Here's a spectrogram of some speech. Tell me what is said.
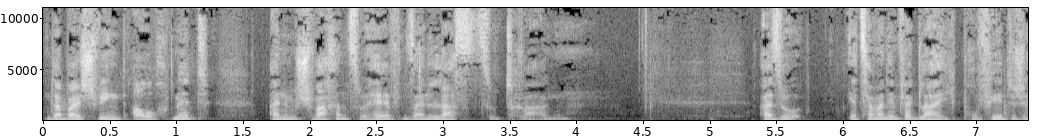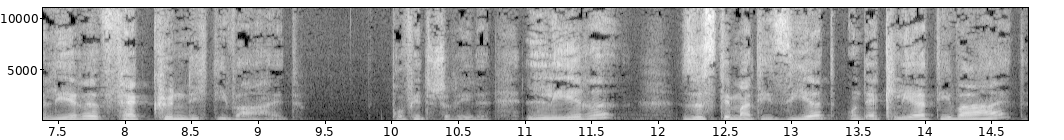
Und dabei schwingt auch mit, einem Schwachen zu helfen, seine Last zu tragen. Also jetzt haben wir den Vergleich. Prophetische Lehre verkündigt die Wahrheit. Prophetische Rede. Lehre systematisiert und erklärt die Wahrheit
